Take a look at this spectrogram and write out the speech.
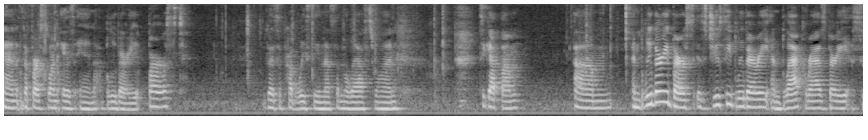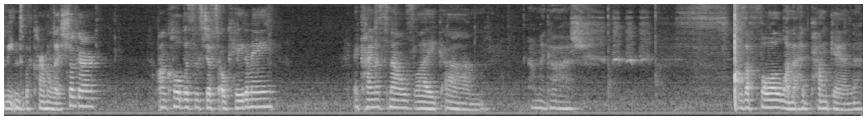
And the first one is in Blueberry Burst. You guys have probably seen this in the last one to get them. Um, and Blueberry Burst is juicy blueberry and black raspberry sweetened with caramelized sugar. On cold, this is just okay to me. It kind of smells like, um, oh my gosh. It was a fall one that had pumpkin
